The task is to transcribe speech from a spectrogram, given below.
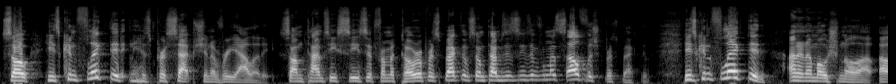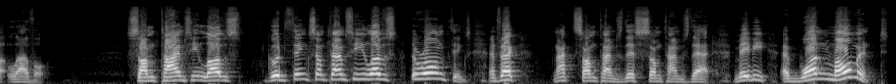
So he's conflicted in his perception of reality. Sometimes he sees it from a Torah perspective, sometimes he sees it from a selfish perspective. He's conflicted on an emotional uh, level. Sometimes he loves good things, sometimes he loves the wrong things. In fact, Not sometimes this, sometimes that. Maybe at one moment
